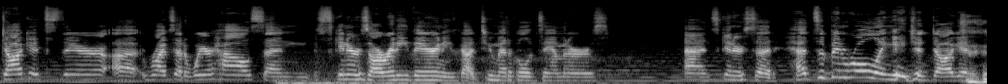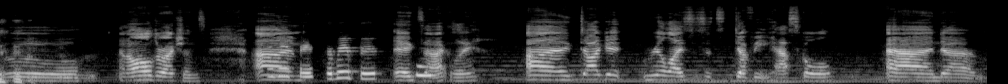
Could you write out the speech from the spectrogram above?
Doggett's there, uh, arrives at a warehouse, and Skinner's already there, and he's got two medical examiners. And Skinner said, Heads have been rolling, Agent Doggett. Ooh. In all directions. Um, exactly. Uh, Doggett realizes it's Duffy Haskell, and um,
